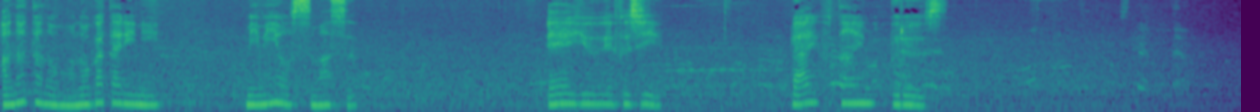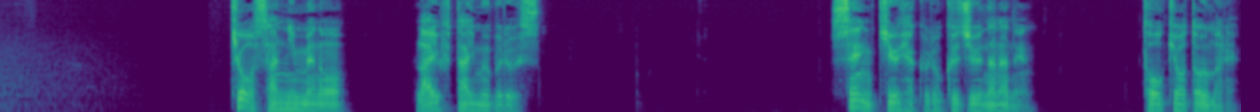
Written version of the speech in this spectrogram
あなたの物語に耳を澄ます。AUFG ライフタイムブルース今日三人目のライフタイムブルース1967年東京と生まれ。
